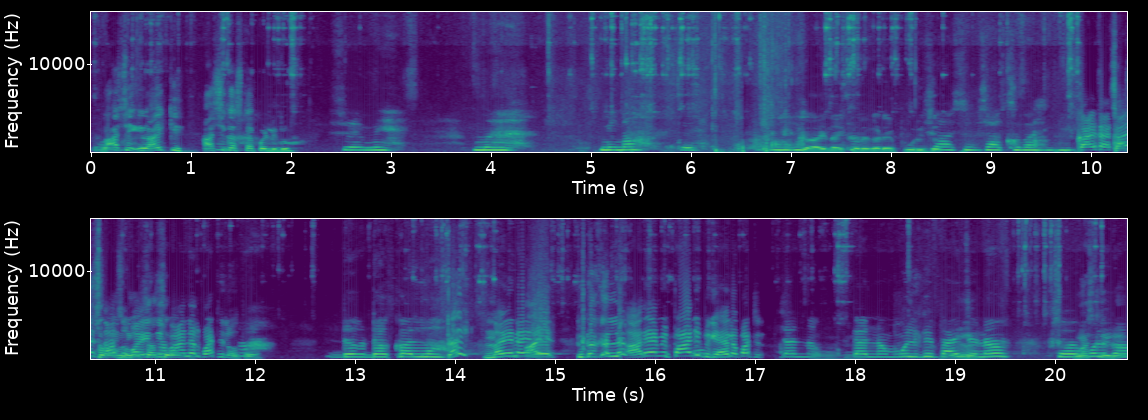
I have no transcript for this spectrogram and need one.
अशी ऐक की अशी कस काय पडली तू? मी ना ते काय नाही खरं गडे पुरीचं सासू सासूबाई काय काय सासूबाईंनी- पाण्याला पाठील होतं. ढक ढकललं. काय? नाही नाही आहे नाही. तू ढकललं? अरे मी पाणी बी घ्यायला पाठील त्यांना त्यांना मुलगी पाहिजे ना. स- मुलगा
